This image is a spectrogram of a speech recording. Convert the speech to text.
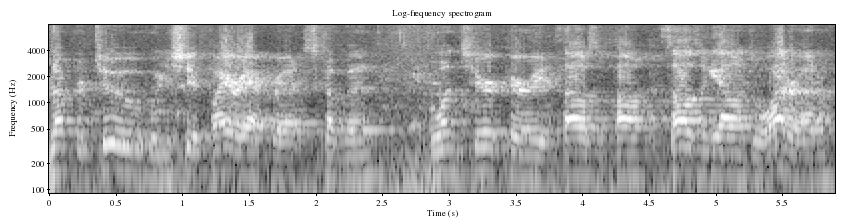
Number two, when you see a fire apparatus come in, the ones here carry a thousand pound, a thousand gallons of water on them,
